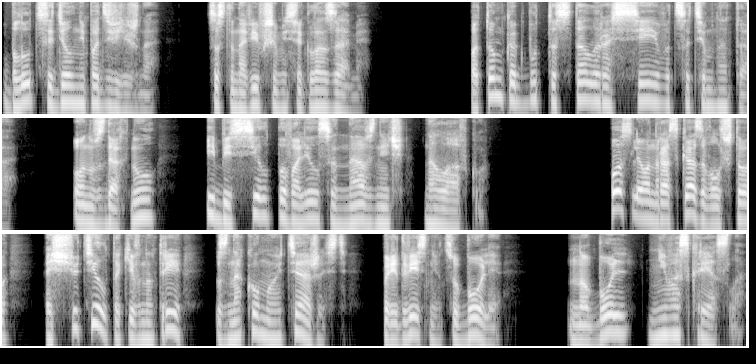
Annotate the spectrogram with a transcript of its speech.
Блуд сидел неподвижно, с остановившимися глазами. Потом как будто стала рассеиваться темнота. Он вздохнул и без сил повалился навзничь на лавку. После он рассказывал, что ощутил таки внутри знакомую тяжесть, предвестницу боли, но боль не воскресла.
